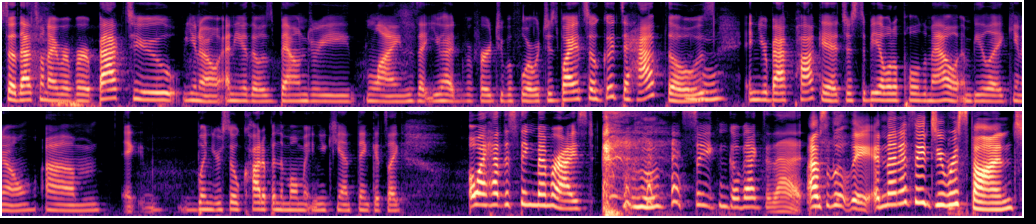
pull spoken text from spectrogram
So that's when I revert back to, you know, any of those lines that you had referred to before, which is why it's so good to have those Mm-hmm. in your back pocket just to be able to pull them out and be like, you know, um, it, when you're so caught up in the moment and you can't think, it's like, oh, I have this thing memorized. Mm-hmm. so you can go back to that. Absolutely. And then if they do respond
